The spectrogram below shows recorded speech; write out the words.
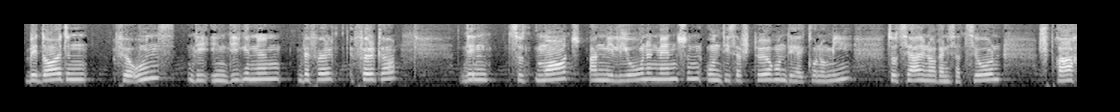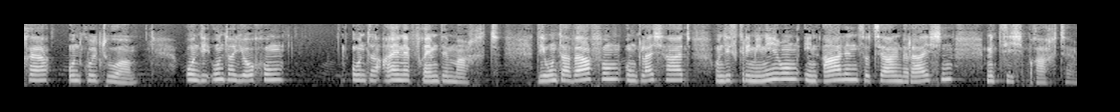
bedeuten für uns die indigenen Bevölker, Völker, den Mord an Millionen Menschen und die Zerstörung der Ökonomie, sozialen Organisation, Sprache und Kultur und die Unterjochung unter eine fremde Macht, die Unterwerfung, Ungleichheit und Diskriminierung in allen sozialen Bereichen mit sich brachte.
